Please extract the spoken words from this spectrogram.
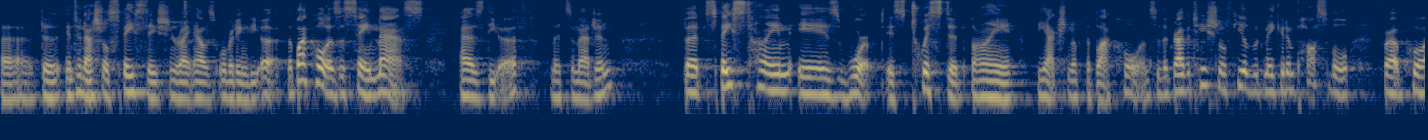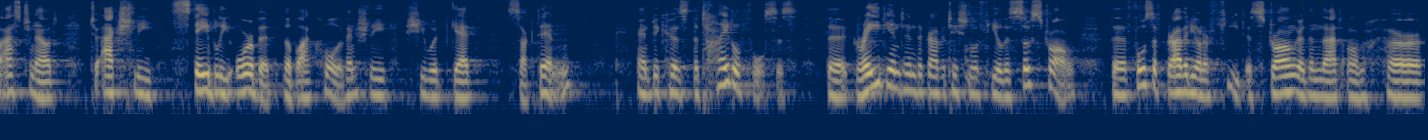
uh, the International Space Station right now is orbiting the Earth. The black hole has the same mass as the Earth, let's imagine, but space time is warped, is twisted by the action of the black hole. And so the gravitational field would make it impossible for our poor astronaut to actually stably orbit the black hole. Eventually, she would get sucked in. And because the tidal forces the gradient in the gravitational field is so strong, the force of gravity on her feet is stronger than that on her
